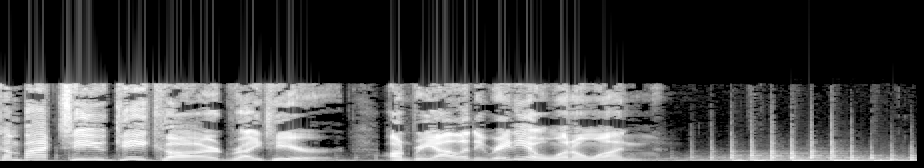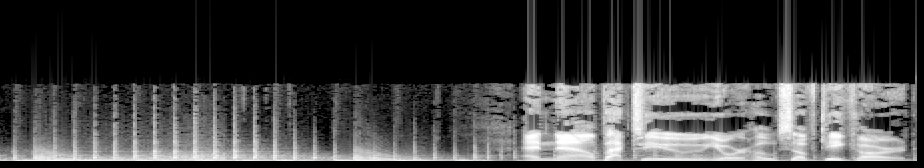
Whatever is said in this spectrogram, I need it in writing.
Welcome back to Geek Hard right here on Reality Radio 101. And now back to your hosts of Geek Hard,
